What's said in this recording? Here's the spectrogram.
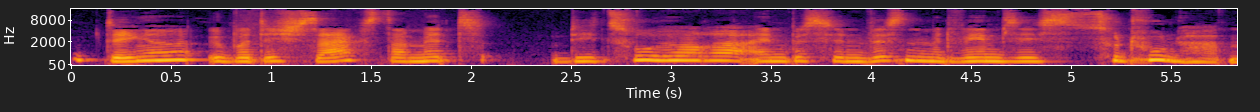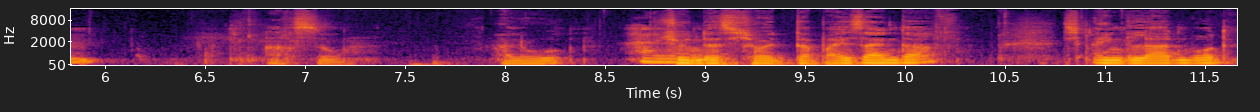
Dinge über dich sagst, damit die Zuhörer ein bisschen wissen, mit wem sie es zu tun haben. Ach so. Hallo. Hallo. Schön, dass ich heute dabei sein darf, dass ich eingeladen wurde,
